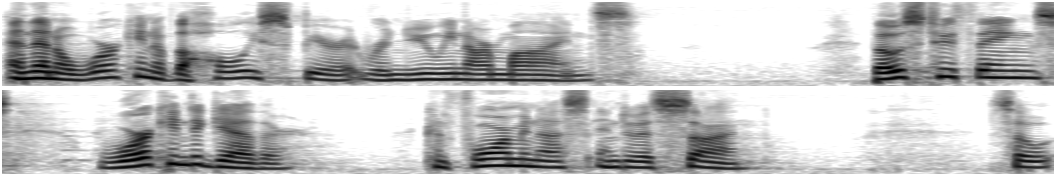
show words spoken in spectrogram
and then a working of the Holy Spirit renewing our minds. Those two things working together, conforming us into His Son. So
